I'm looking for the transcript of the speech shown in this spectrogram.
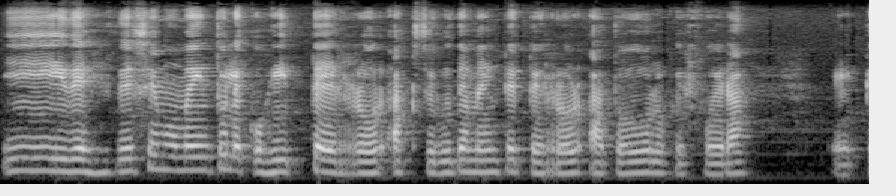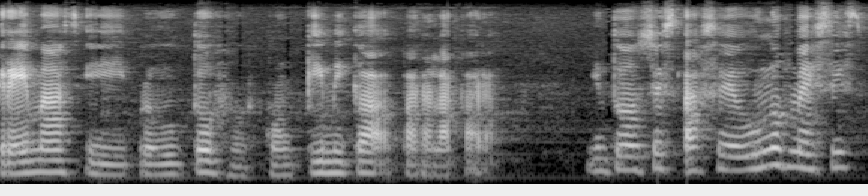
Y desde ese momento le cogí terror, absolutamente terror a todo lo que fuera eh, cremas y productos con química para la cara. Y entonces hace unos meses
